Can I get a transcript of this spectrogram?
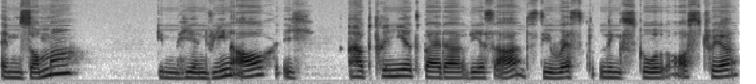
im Sommer, im, hier in Wien auch. Ich habe trainiert bei der WSA, das ist die Wrestling School Austria.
